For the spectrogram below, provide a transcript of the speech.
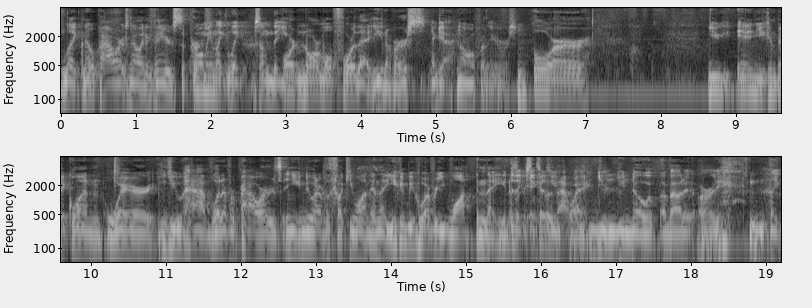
like no powers, no anything. You're just a person. Well, I mean, like like something that you or normal for that universe, like, yeah, normal for the universe. Hmm. or you and you can pick one where you have whatever powers and you can do whatever the fuck you want in that. You can be whoever you want in that universe. Is because you, that way. you you know about it already? like,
